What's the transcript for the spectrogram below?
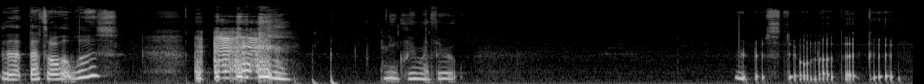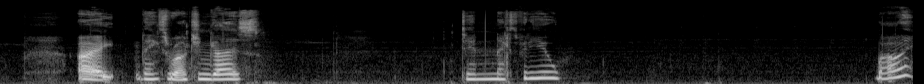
That, that's all it was? I need to clear my throat. It is still not that good. Alright, thanks for watching, guys. See you in the next video. Bye.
